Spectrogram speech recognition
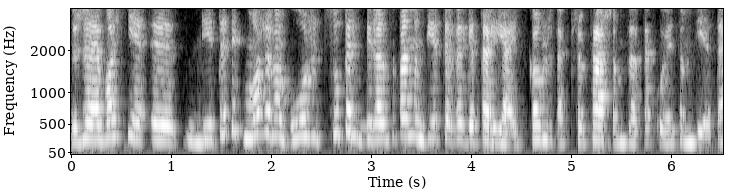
że właśnie y, dietetyk może Wam ułożyć super zbilansowaną dietę wegetariańską, że tak przepraszam, zaatakuję tą dietę.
